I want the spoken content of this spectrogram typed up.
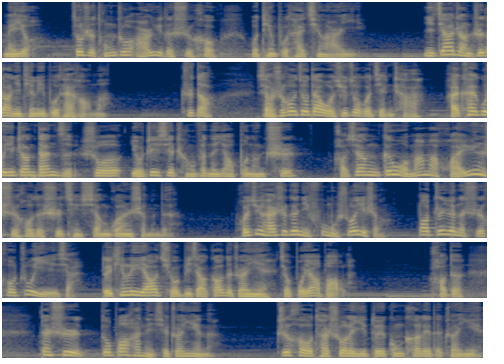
没有，就是同桌耳语的时候，我听不太清而已。”你家长知道你听力不太好吗？知道，小时候就带我去做过检查，还开过一张单子，说有这些成分的药不能吃，好像跟我妈妈怀孕时候的事情相关什么的。回去还是跟你父母说一声。报志愿的时候注意一下，对听力要求比较高的专业就不要报了。好的，但是都包含哪些专业呢？之后他说了一堆工科类的专业，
